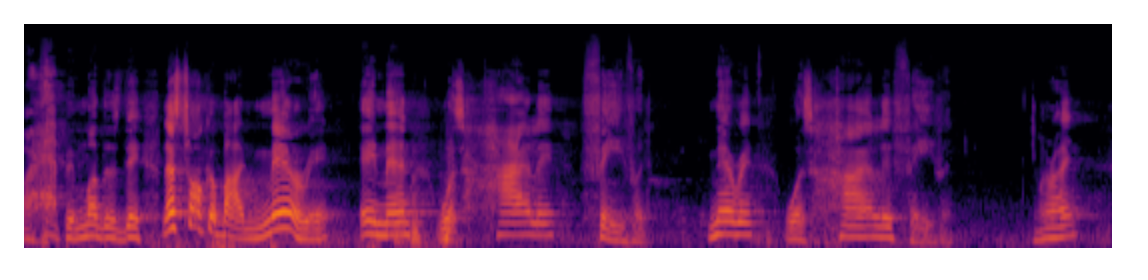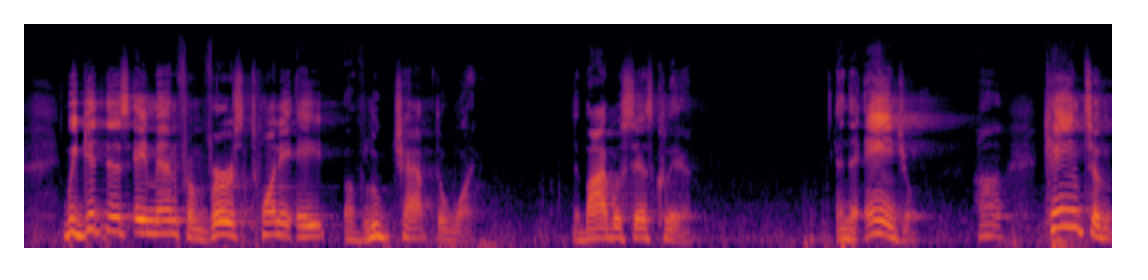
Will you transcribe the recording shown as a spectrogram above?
a happy Mother's Day. Let's talk about Mary, amen, was highly favored. Mary was highly favored. All right? We get this, amen, from verse 28 of Luke chapter 1. The Bible says clear. And the angel, huh, came to,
